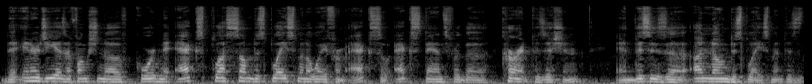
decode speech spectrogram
the energy as a function of coordinate x plus some displacement away from x. So x stands for the current position, and this is an unknown displacement. Is,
